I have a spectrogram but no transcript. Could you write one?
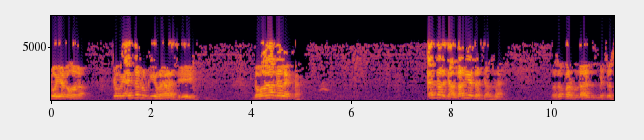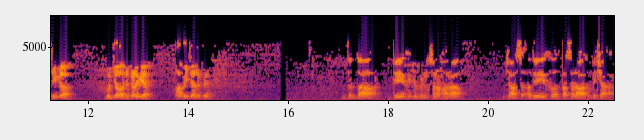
ਕੋਈ ਇਹ ਦੋਹਾਂ ਦਾ। ਕਿਉਂਕਿ ਇੱਧਰ ਨੂੰ ਕੀ ਹੋਇਆ ਸੀ? ਦੋਹਾਂ ਦਾ ਦਿਲ ਇੱਕ ਹੈ। ਇੱਧਰ ਚੱਲਦਾ ਨਹੀਂ ਇੱਧਰ ਚੱਲਦਾ ਹੈ। ਉਦੋਂ ਭਰਮ ਦਾ ਵਿੱਚੋਂ ਸੀਗਾ ਬੁੱਝਾ ਉਹ ਨਿਕਲ ਗਿਆ। ਆ ਵੀ ਚੱਲ ਪਿਆ। ਦੱਦਾ ਦੇਖ ਜੋ ਬਿਨਸਨ ਹਾਰਾ ਜਸ ਅਦੇਖ ਤਸ ਰਾਖ ਵਿਚਾਰਾ।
